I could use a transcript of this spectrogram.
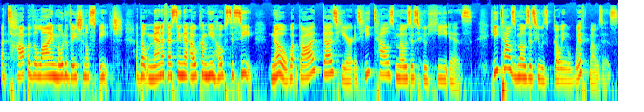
a top of the line motivational speech about manifesting the outcome he hopes to see. No, what God does here is he tells Moses who he is. He tells Moses who is going with Moses.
